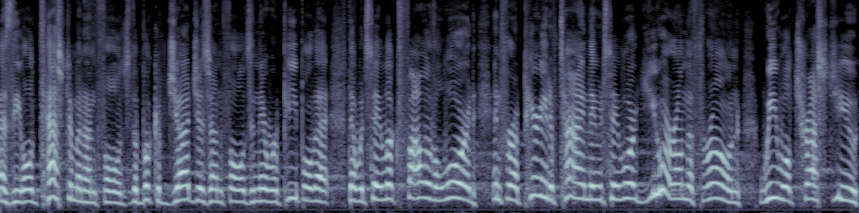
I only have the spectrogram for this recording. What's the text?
as the Old Testament unfolds, the book of Judges unfolds, and there were people that, that would say, Look, follow the Lord. And for a period of time, they would say, Lord, you are on the throne. We will trust you.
